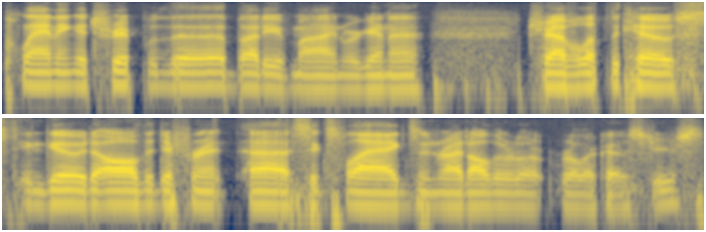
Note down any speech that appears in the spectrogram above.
planning a trip with a buddy of mine. We're gonna travel up the coast and go to all the different uh, Six Flags and ride all the ro- roller coasters.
